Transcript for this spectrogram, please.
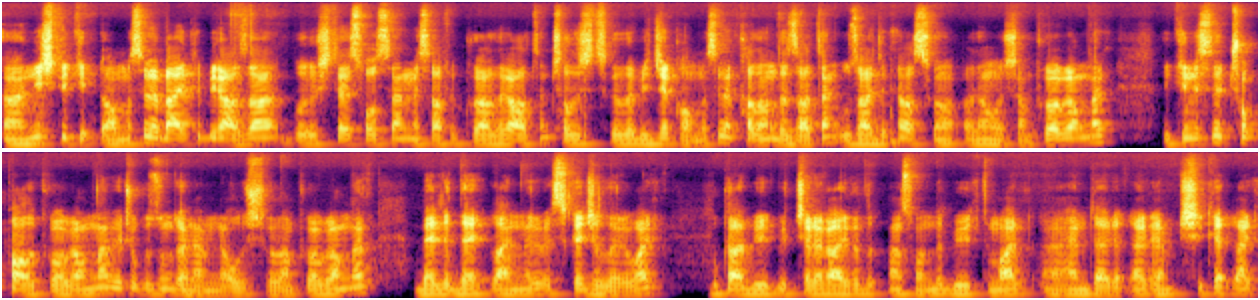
e, niş bir kitle olması ve belki biraz daha bu işte sosyal mesafe kuralları altında çalıştırılabilecek olması ve kalanı da zaten uzaydaki astronotlardan oluşan programlar. İkincisi de çok pahalı programlar ve çok uzun dönemli oluşturulan programlar. Belli deadline'ları ve schedule'ları var. Bu kadar büyük bütçeler ayrıldıktan sonra da büyük ihtimal e, hem devletler hem şirketler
